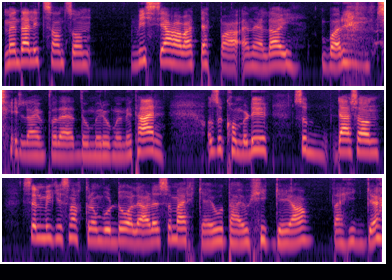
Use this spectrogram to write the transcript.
Men det er litt sånn sånn Hvis jeg har vært deppa en hel dag, bare chilla inn på det dumme rommet mitt her, og så kommer du, så det er sånn Selv om vi ikke snakker om hvor dårlig er det, så merker jeg jo det er jo hygge, ja. Det er hygge.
